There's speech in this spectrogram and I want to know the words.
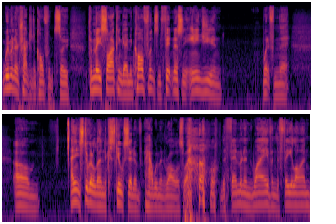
Women are attracted to confidence. So for me, cycling gave me confidence and fitness and energy and went from there. Um, and then you still got to learn the skill set of how women roll as well the feminine wave and the feline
